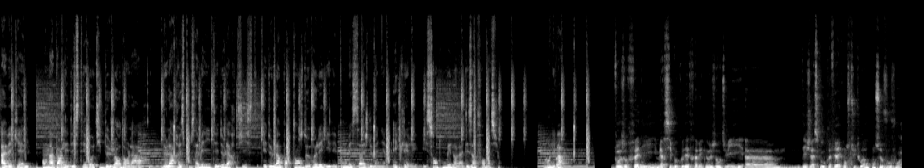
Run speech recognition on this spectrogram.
Avec elle, on a parlé des stéréotypes de genre dans l'art, de la responsabilité de l'artiste et de l'importance de relayer les bons messages de manière éclairée et sans tomber dans la désinformation. On, y va, Bonjour Fanny, merci beaucoup d'être avec nous aujourd'hui. Euh, déjà, est-ce que vous préférez qu'on se tutoie ou qu'on se vous voit?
